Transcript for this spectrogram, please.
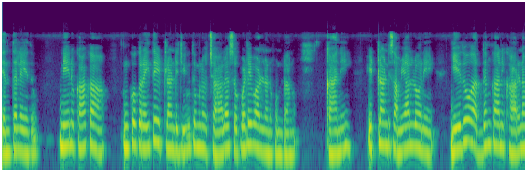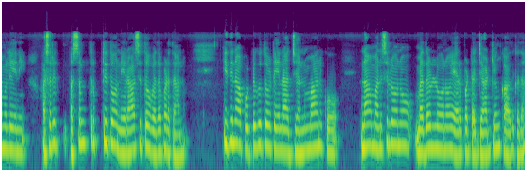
చింత లేదు. నేను కాక ఇంకొకరైతే ఇట్లాంటి జీవితంలో చాలా సుఖపడేవాళ్ళు అనుకుంటాను. కానీ ఇట్లాంటి సమయాల్లోనే ఏదో అర్థం కాని కారణం లేని అసలు అసంతృప్తితో నిరాశతో వెదపడతాను. ఇది నా పుట్టుకతోటే నా జన్మానికో నా మనసులోనో మెదడులోనో ఏర్పడ్డ జాడ్యం కాదు కదా.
